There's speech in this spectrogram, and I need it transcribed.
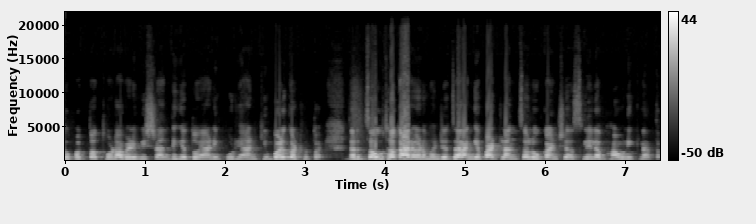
तो फक्त थोडा वेळ विश्रांती घेतोय आणि पुढे आणखी बळकट होतोय. तर चौथं कारण म्हणजे जरांगे पाटलांचं लोकांशी असलेलं भावनिक नातं.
